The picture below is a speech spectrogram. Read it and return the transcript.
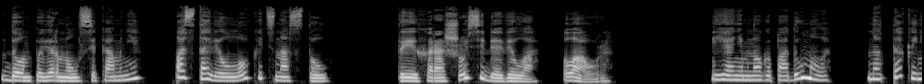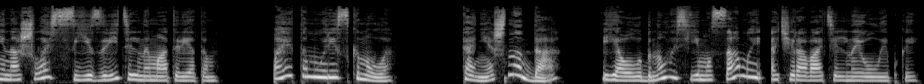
Дон повернулся ко мне, поставил локоть на стол. «Ты хорошо себя вела, Лаура?» Я немного подумала, но так и не нашлась с язвительным ответом, поэтому рискнула. «Конечно, да», — я улыбнулась ему самой очаровательной улыбкой.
